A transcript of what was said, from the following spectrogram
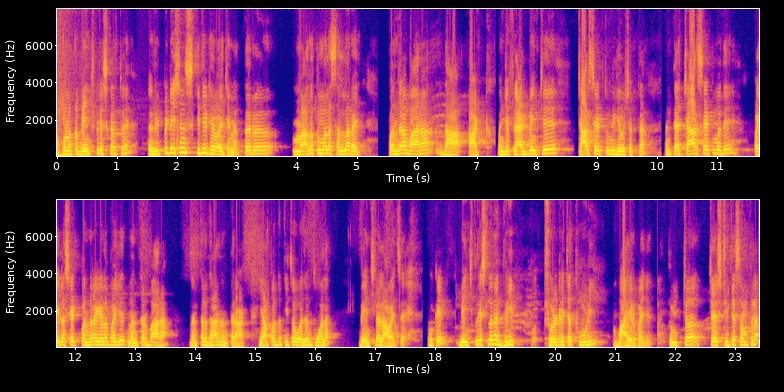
आपण आता बेंच प्रेस करतोय. रिपिटेशन्स किती ठेवायचे ना? तर माझा तुम्हाला सल्ला राहील. पंधरा बारा दहा आठ. म्हणजे फ्लॅट बेंचचे चार सेट तुम्ही घेऊ शकता. आणि त्या चार सेटमध्ये पहिला सेट पंधरा गेला पाहिजेत. नंतर बारा नंतर दहा नंतर आठ. या पद्धतीचं वजन तुम्हाला बेंचला लावायचं आहे. ओके? बेंच प्रेसला ना ग्रीप शोल्डरच्या थोडी बाहेर पाहिजे तुमचं चेस्ट इथे संपला.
